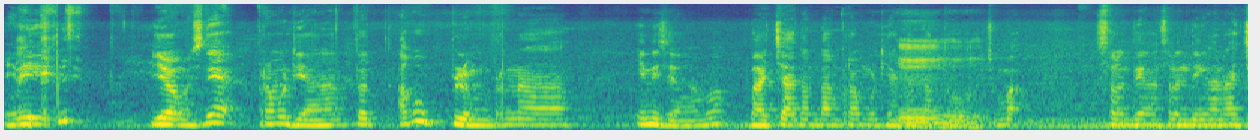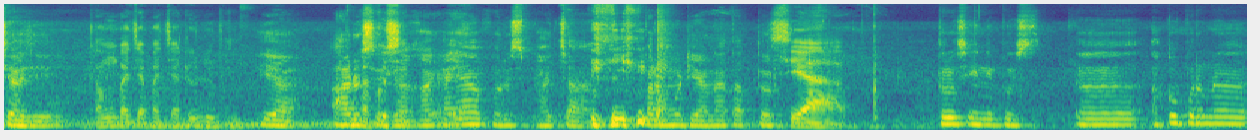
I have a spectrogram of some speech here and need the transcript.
ini ya maksudnya Pramudia Anantatur aku belum pernah ini sih apa baca tentang Pramudia Hmm. Anantatur cuma selentingan-selentingan aja sih. Kamu baca-baca dulu tuh. ya harus Bagus ya kayaknya aku harus baca Pramudia Anantatur Siap. terus ini bos eh, aku pernah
